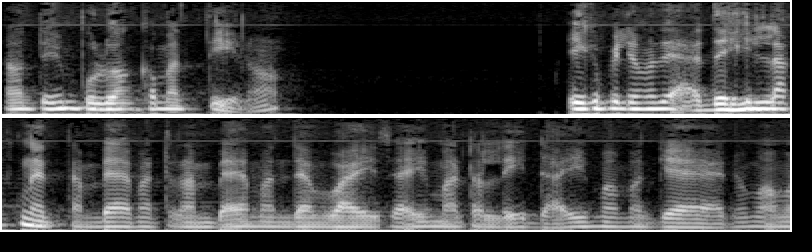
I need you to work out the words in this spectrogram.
නමුත් එහෙම පුළුවන්කමක් තියෙනවා. ඒක පිළිබඳ ඇදහිල්ලක් නැත්තම් බෑ මට නම් බෑ මං දැන් වයසයි මට ලෙඩයි මම ගෑනු මම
